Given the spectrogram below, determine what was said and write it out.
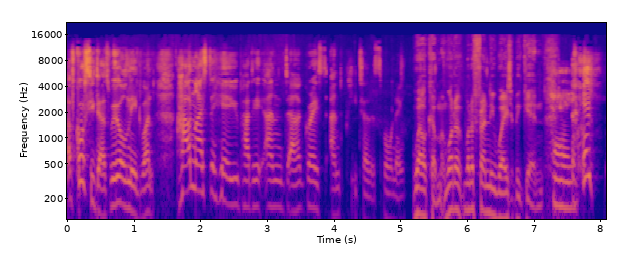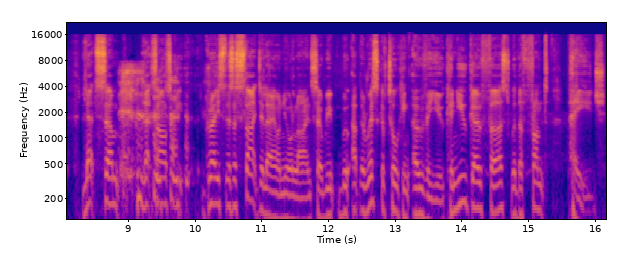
Of course he does. We all need one. How nice to hear you, Paddy, and uh, Grace and Peter this morning. Welcome. And What a what a friendly way to begin. Hey. Let's um let's ask you, Grace. There's a slight delay on your line, so we, at the risk of talking over you, can you go first with the front page?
